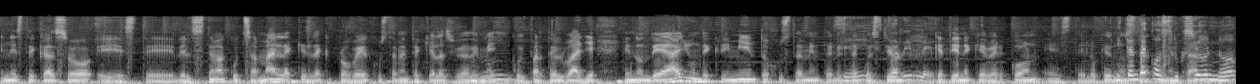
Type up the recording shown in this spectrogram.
en este caso este del sistema Cutzamala, que es la que provee justamente aquí a la Ciudad de México y parte del valle, en donde hay un decremento justamente en Sí, esta es cuestión terrible. que tiene que ver con este lo que Y nos tanta construcción, ¿no?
